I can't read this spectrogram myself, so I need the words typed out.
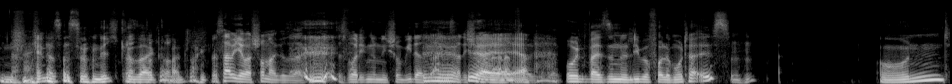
Nein, das hast du nicht gesagt Doch, am doch, Anfang. doch. Das habe ich aber schon mal gesagt. Das wollte ich nur nicht schon wieder sagen. Das hatte ich schon Ja, einer ja, ja. Gesagt. Und weil sie eine liebevolle Mutter ist. Mhm. Und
